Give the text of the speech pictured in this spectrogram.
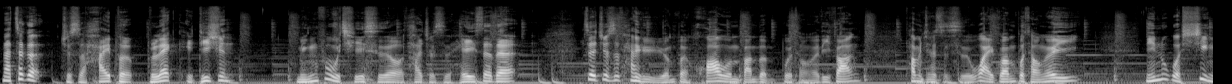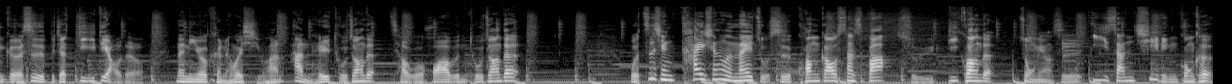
那这个就是 Hyper Black Edition，名副其实哦，它就是黑色的。这就是它与原本花纹版本不同的地方，它们就只是外观不同而已。您如果性格是比较低调的，哦那你有可能会喜欢暗黑涂装的，超过花纹涂装的。我之前开箱的那一组是框高三十八，属于低框的，重量是一三七零公克。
